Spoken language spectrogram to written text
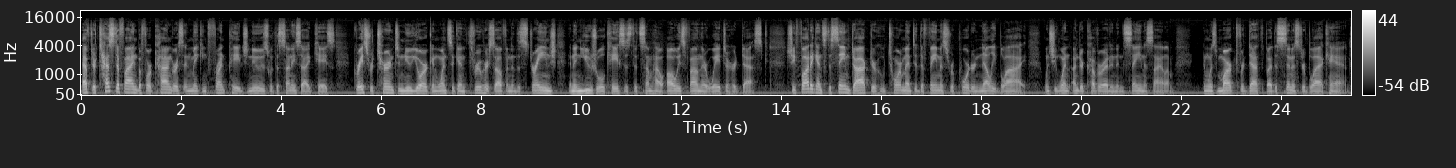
After testifying before Congress and making front page news with the Sunnyside case, Grace returned to New York and once again threw herself into the strange and unusual cases that somehow always found their way to her desk. She fought against the same doctor who tormented the famous reporter Nellie Bly when she went undercover at an insane asylum and was marked for death by the sinister Black Hand,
